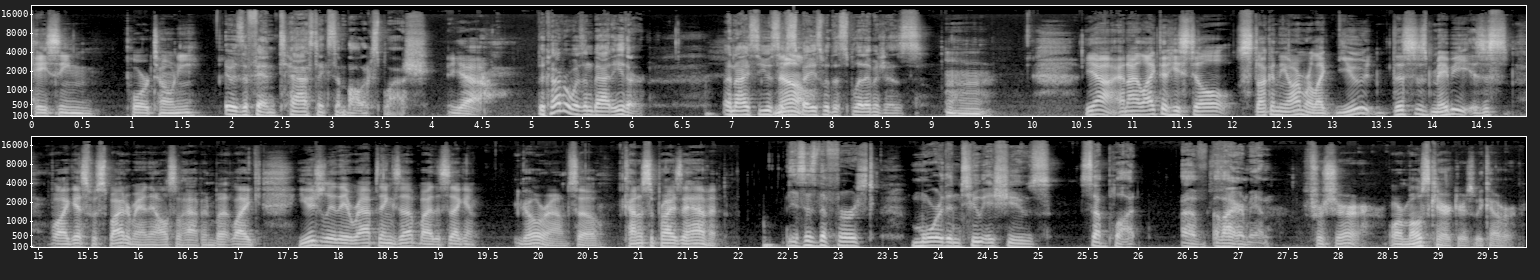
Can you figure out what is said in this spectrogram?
encasing poor Tony. it was a fantastic symbolic splash. Yeah. The cover wasn't bad either. A nice use of space with the split images. Mm-hmm. Yeah, and I like that he's still stuck in the armor. Like you, this is maybe is this? Well, I guess with Spider Man that also happened, but like usually they wrap things up by the second go around. So kind of surprised they haven't. This is the first more than two issues subplot of, of Iron Man. For sure, or most characters we cover.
